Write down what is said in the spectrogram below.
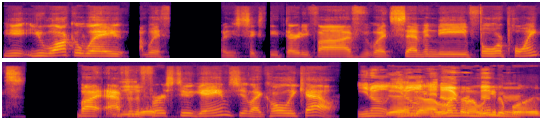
you you walk away with what, 60 35 what 74 points by after the first two games you're like holy cow You know, Yeah, you and know, then I and I looked remember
